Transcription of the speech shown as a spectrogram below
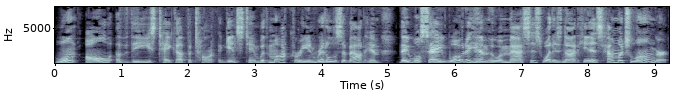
Won't all of these take up a taunt against him with mockery and riddles about him? They will say, Woe to him who amasses what is not his, how much longer?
